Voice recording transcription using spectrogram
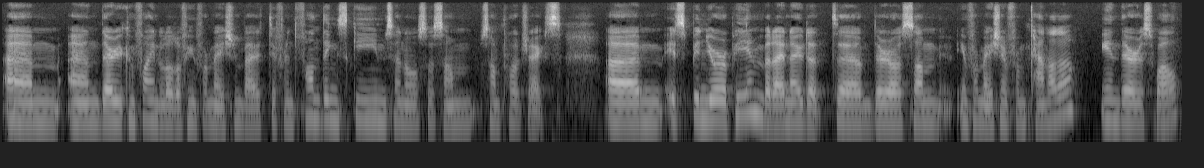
Um, and there you can find a lot of information about different funding schemes and also some, some projects. Um, it's been European, but I know that uh, there are some information from Canada in there as well.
